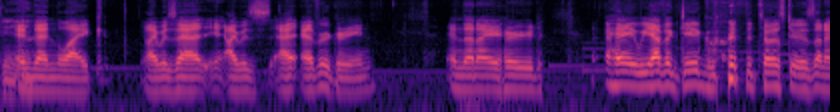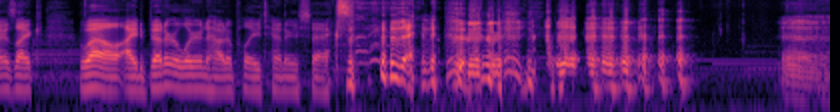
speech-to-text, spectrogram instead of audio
yeah. and then like I was at I was at Evergreen, and then I heard, "Hey, we have a gig with the Toasters," and I was like, "Well, I'd better learn how to play tenor sax then." Uh,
